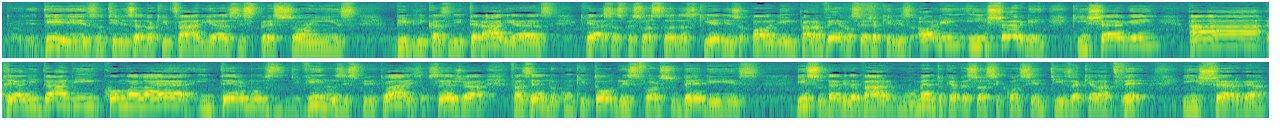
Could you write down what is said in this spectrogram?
então ele diz, utilizando aqui várias expressões bíblicas literárias, que essas pessoas todas que eles olhem para ver, ou seja, que eles olhem e enxerguem, que enxerguem a realidade como ela é em termos divinos espirituais, ou seja, fazendo com que todo o esforço deles isso deve levar, no momento que a pessoa se conscientiza, que ela vê e enxerga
